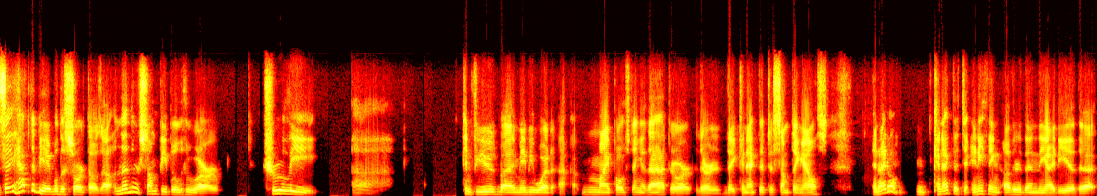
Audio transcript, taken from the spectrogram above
so you have to be able to sort those out. And then there's some people who are truly uh, confused by maybe what uh, my posting of that or they're they connect it to something else and i don't connect it to anything other than the idea that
